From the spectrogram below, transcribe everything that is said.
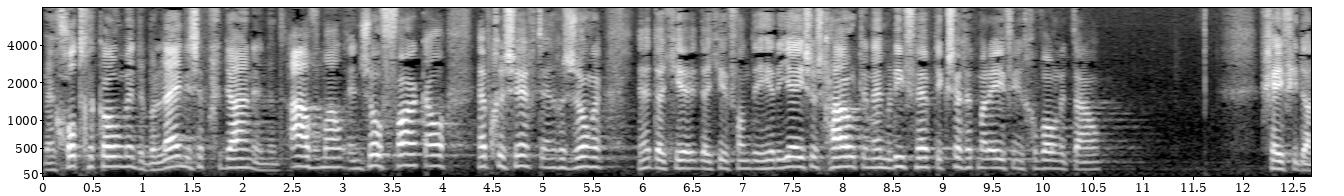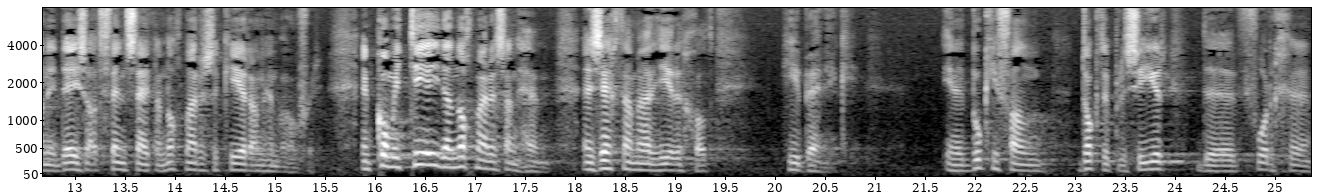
bij God gekomen bent, de beleidnis hebt gedaan en het avondmaal en zo vaak al hebt gezegd en gezongen, hè, dat, je, dat je van de Heer Jezus houdt en Hem lief hebt, ik zeg het maar even in gewone taal, geef je dan in deze adventstijd dan nog maar eens een keer aan Hem over. En committeer je dan nog maar eens aan Hem. En zeg dan maar, Heere God, hier ben ik. In het boekje van Dr. Plezier, de vorige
